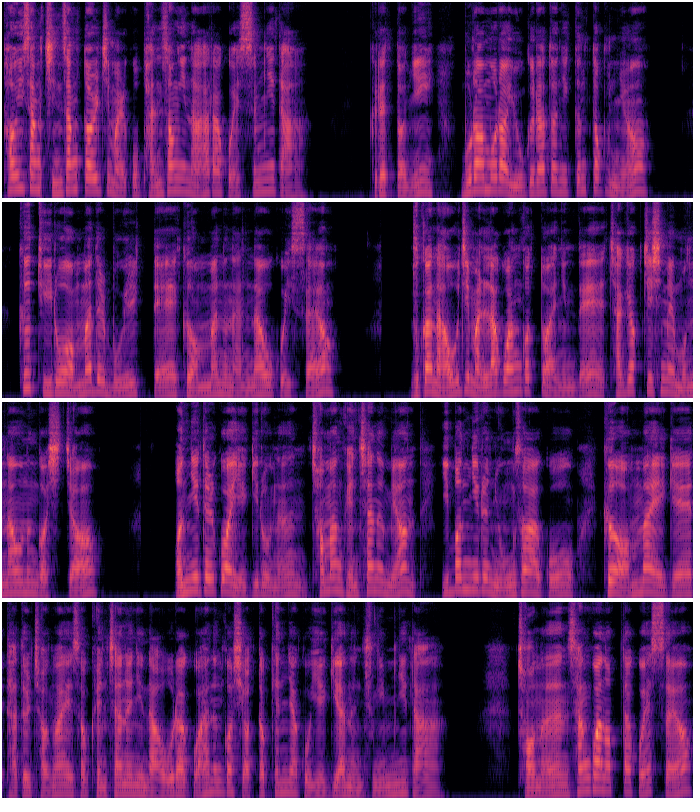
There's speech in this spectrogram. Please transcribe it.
더 이상 진상 떨지 말고 반성이나 하라고 했습니다. 그랬더니 뭐라 욕을 하더니 끊더군요. 그 뒤로 엄마들 모일 때 그 엄마는 안 나오고 있어요. 누가 나오지 말라고 한 것도 아닌데 자격지심에 못 나오는 것이죠. 언니들과 얘기로는 저만 괜찮으면 이번 일은 용서하고 그 엄마에게 다들 전화해서 괜찮으니 나오라고 하는 것이 어떻겠냐고 얘기하는 중입니다. 저는 상관없다고 했어요.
